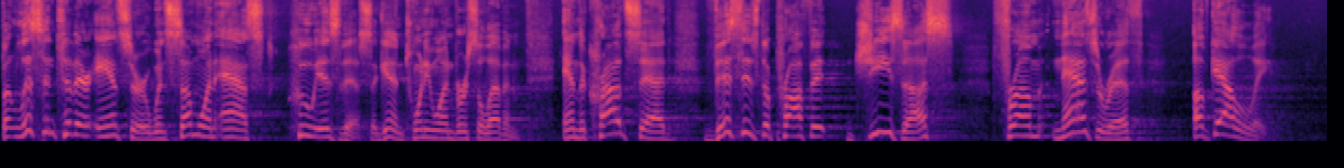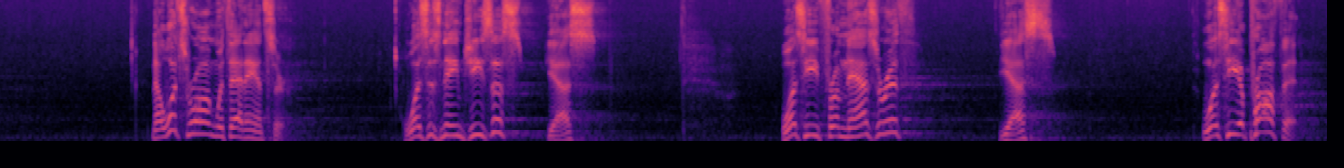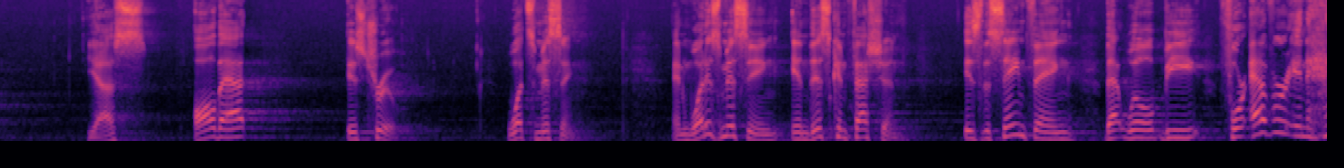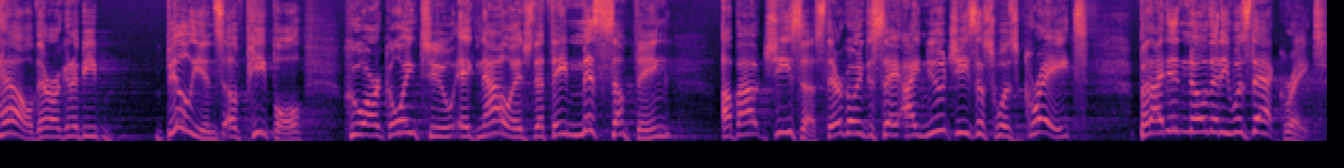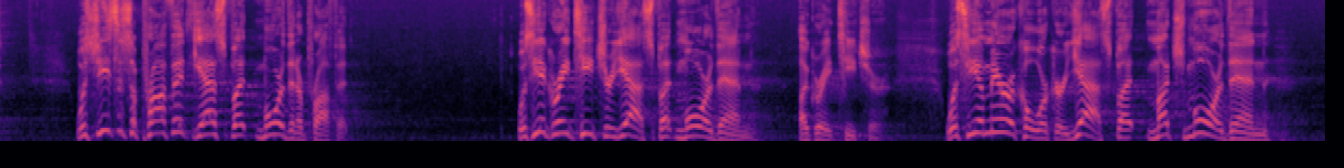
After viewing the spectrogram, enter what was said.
But listen to their answer when someone asked, Who is this? Again, 21, verse 11. And the crowd said, This is the prophet Jesus from Nazareth of Galilee. Now, what's wrong with that answer? Was his name Jesus? Yes. Was he from Nazareth? Yes. Was he a prophet? Yes. All that is true. What's missing? And what is missing in this confession is the same thing that will be forever in hell. There are going to be billions of people who are going to acknowledge that they missed something about Jesus. They're going to say, I knew Jesus was great, but I didn't know that he was that great. Was Jesus a prophet? Yes, but more than a prophet. Was he a great teacher? Yes, but more than a great teacher. Was he a miracle worker? Yes, but much more than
